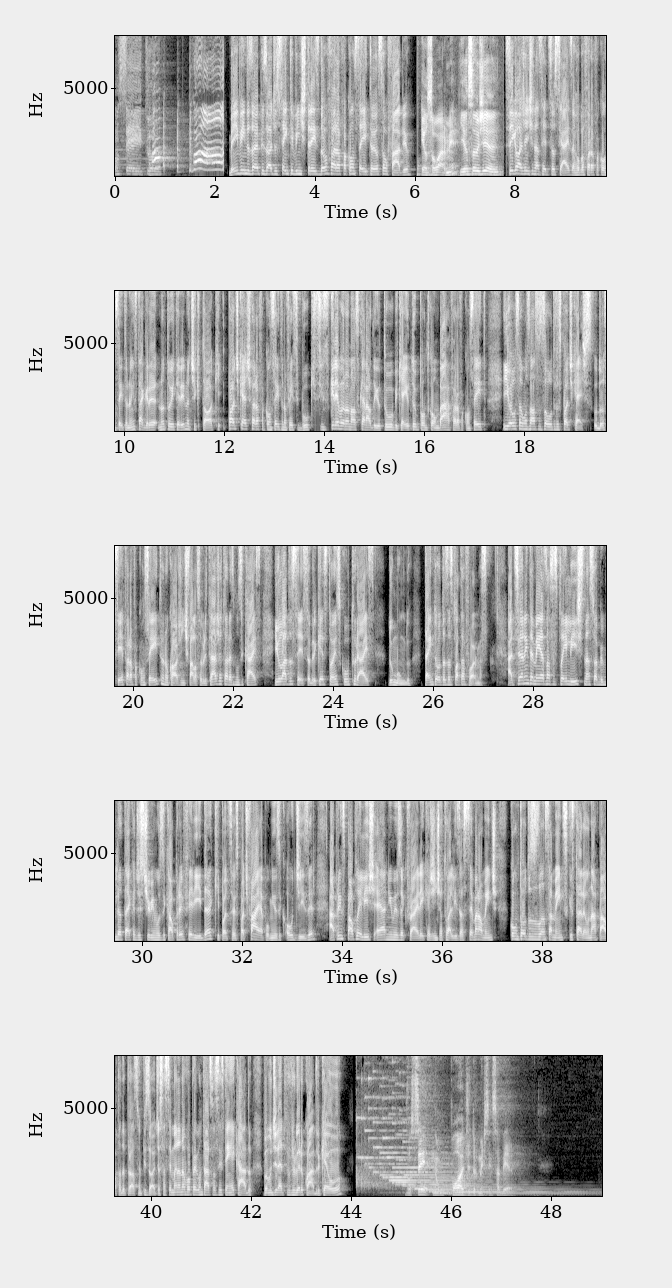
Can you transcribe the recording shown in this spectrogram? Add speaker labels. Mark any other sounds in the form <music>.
Speaker 1: Conceito. <laughs>
Speaker 2: Bem-vindos ao episódio 123 do Farofa Conceito. Eu sou o Fábio.
Speaker 3: Eu sou o Arme.
Speaker 4: E eu sou o Jean.
Speaker 2: Sigam a gente nas redes sociais, arroba Farofa Conceito no Instagram, no Twitter e no TikTok. Podcast Farofa Conceito no Facebook. Se inscrevam no nosso canal do YouTube, que é youtube.com.br Farofa Conceito. E ouçam os nossos outros podcasts. O Dossiê Farofa Conceito, no qual a gente fala sobre trajetórias musicais. E o Lado C, sobre questões culturais do mundo. Tá em todas as plataformas. Adicionem também as nossas playlists na sua biblioteca de streaming musical preferida, que pode ser o Spotify, Apple Music ou Deezer. A principal playlist é a New Music Friday, que a gente atualiza semanalmente com todos os lançamentos que estarão na pauta do próximo episódio. Essa semana não vou perguntar se vocês têm recado. Vamos direto pro primeiro quadro, que é o
Speaker 3: Você não pode dormir sem saber.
